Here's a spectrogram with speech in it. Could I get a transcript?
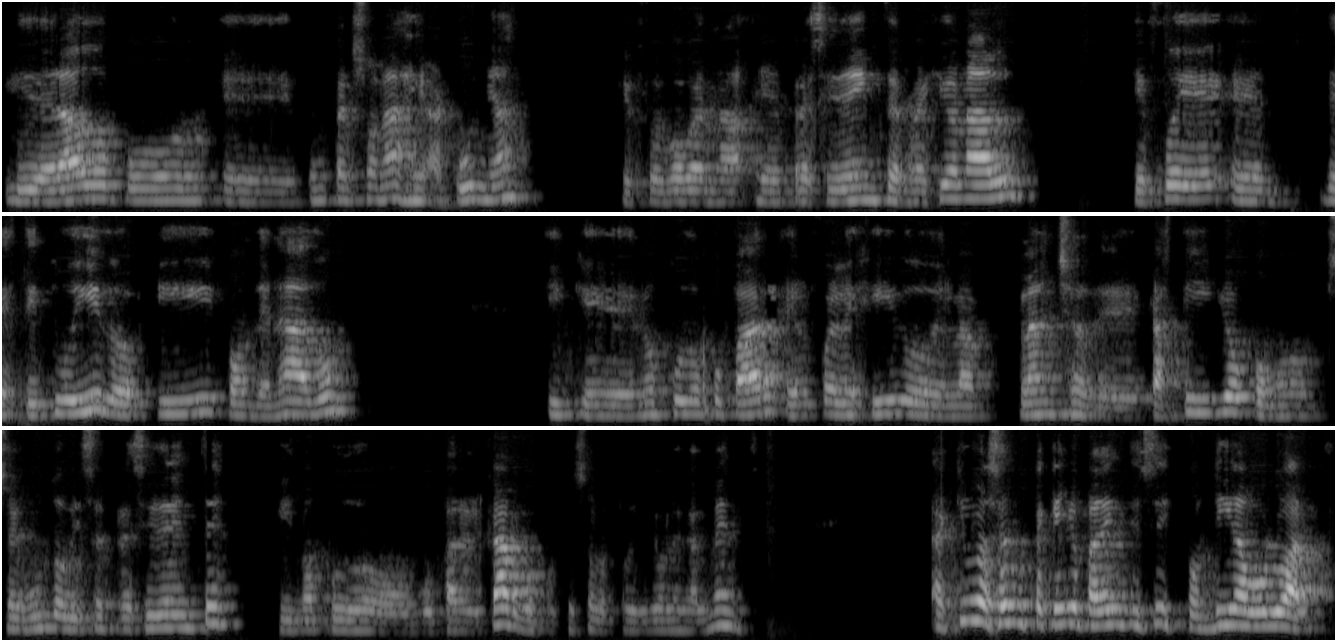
liderado por eh, un personaje, Acuña, que fue eh, presidente regional, que fue destituido y condenado y que no pudo ocupar. Él fue elegido de la plancha de Castillo como segundo vicepresidente y no pudo ocupar el cargo porque se lo prohibió legalmente. Aquí voy a hacer un pequeño paréntesis con Dina Boluarte.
